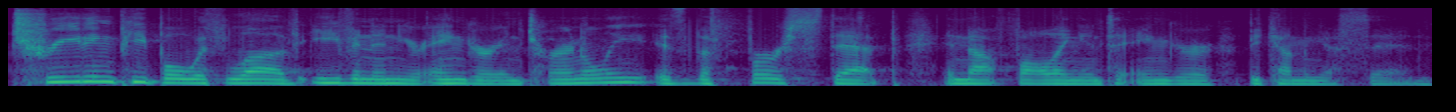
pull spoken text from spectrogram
Treating people with love, even in your anger internally, is the first step in not falling into anger becoming a sin.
